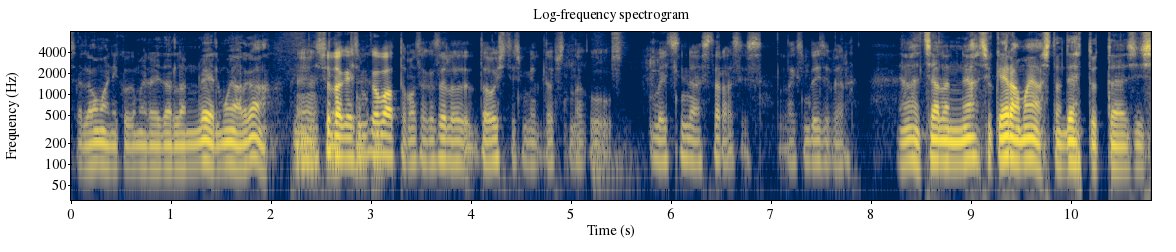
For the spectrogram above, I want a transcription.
selle omanikuga meil oli, tal on veel mujal ka. seda käisime ka vaatamas, aga selle ta ostis meil täpselt nagu veits nina eest ära, siis läksime teise peale jah, et seal on jah, niisugune eramajast on tehtud äh, siis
